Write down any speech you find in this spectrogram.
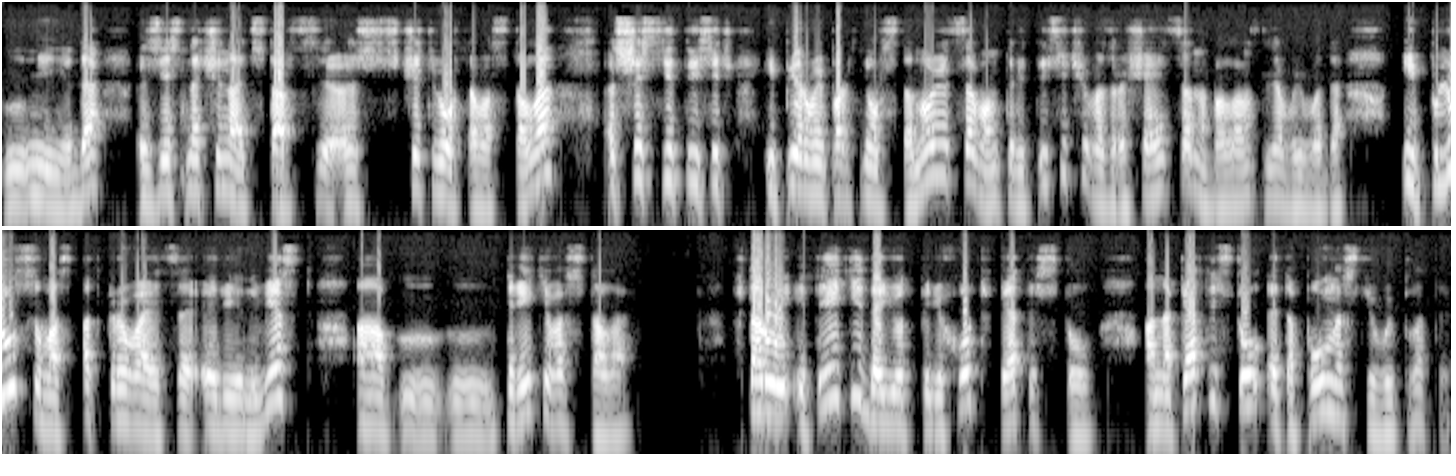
Mini, да, здесь начинать старт с четвертого стола, с 6 тысяч, и первый партнер становится, вам 3 тысячи возвращается на баланс для вывода. И плюс у вас открывается реинвест а, третьего стола. Второй и третий дает переход в пятый стол. А на пятый стол это полностью выплаты.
